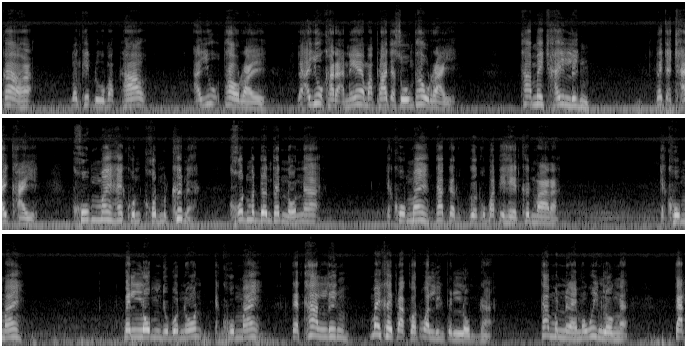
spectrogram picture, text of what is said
59ฮะลองคิดดูมะพร้าวอายุเท่าไหร่ และอายุขนาดนี้มะพร้าวจะสูงเท่าไหร่ ถ้าไม่ใช้ลิง แล้วจะใช้ใครคุมไม่ให้คนคนมันขึ้นอะคนมันเดินถนนนะฮะจะคุมไหมถ้าเกิดเกิดอุบัติเหตุขึ้นมานะจะคุมไหมเป็นลมอยู่บนโน้นจะคุมไหมแต่ถ้าลิงไม่เคยปรากฏว่าลิงเป็นลมนะถ้ามันเหนื่อยมาวิ่งลงนะจัด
